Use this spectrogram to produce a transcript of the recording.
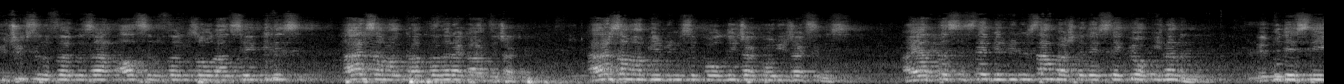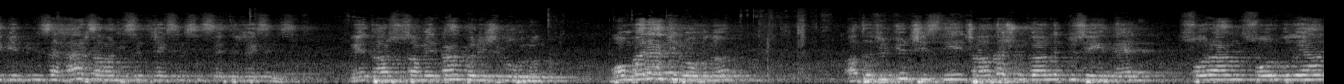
küçük sınıflarınıza, alt sınıflarınıza olan sevginiz her zaman katlanarak artacak. Her zaman birbirinizi kollayacak, koruyacaksınız. Hayatta sizde birbirinizden başka destek yok, inanın. ve bu desteği birbirinize her zaman hissedeceksiniz, hissettireceksiniz. Ve Tarsus Amerikan Koleji ruhunun, Bombalaki ruhunu Atatürk'ün çizdiği çağdaş uygarlık düzeyinde soran, sorgulayan,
